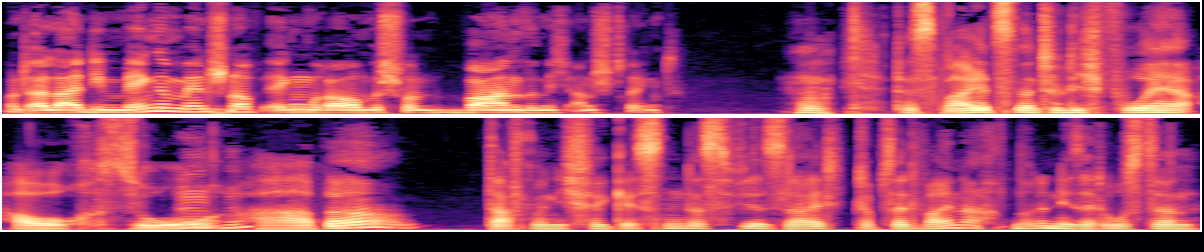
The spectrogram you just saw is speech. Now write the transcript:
Und allein die Menge Menschen auf engem Raum ist schon wahnsinnig anstrengend. Hm. Das war jetzt natürlich vorher auch so, mhm. aber darf man nicht vergessen, dass wir seit, ich glaube seit Weihnachten oder nee, seit Ostern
